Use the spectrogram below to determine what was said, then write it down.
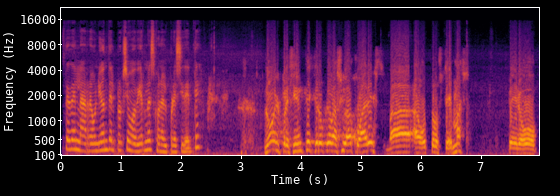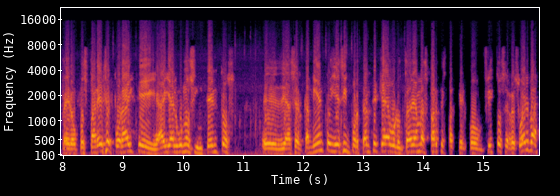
¿Usted en la reunión del próximo viernes con el presidente? No, el presidente creo que va a Ciudad Juárez, va a otros temas, pero, pero pues parece por ahí que hay algunos intentos eh, de acercamiento y es importante que haya voluntad de ambas partes para que el conflicto se resuelva,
